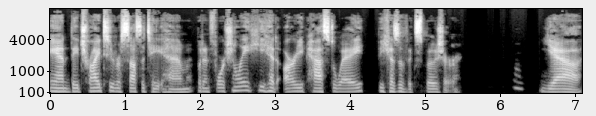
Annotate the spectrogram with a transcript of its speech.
and they tried to resuscitate him, but unfortunately, he had already passed away because of exposure. Yeah.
